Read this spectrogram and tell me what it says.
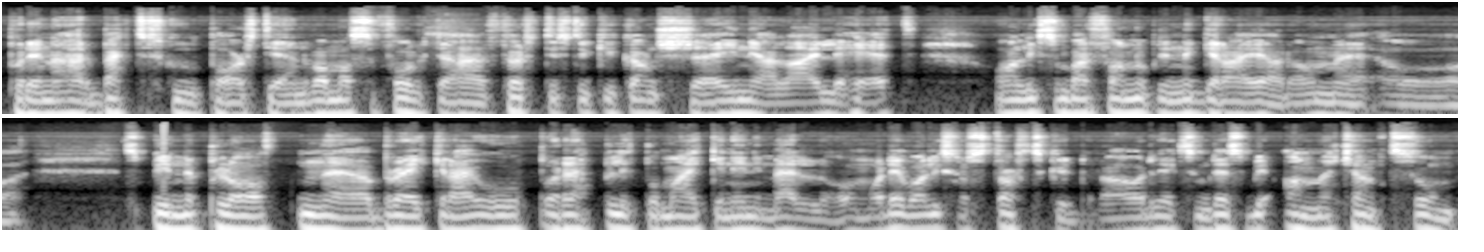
på denne her back to school-partyen. Det var masse folk der, 40 stykker kanskje, inne i en leilighet. Og han liksom bare fant opp denne greia da med å spinne platene og breake dem opp og rappe litt på miken innimellom. Og det var liksom startskuddet. da, og det er liksom det som blir anerkjent som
